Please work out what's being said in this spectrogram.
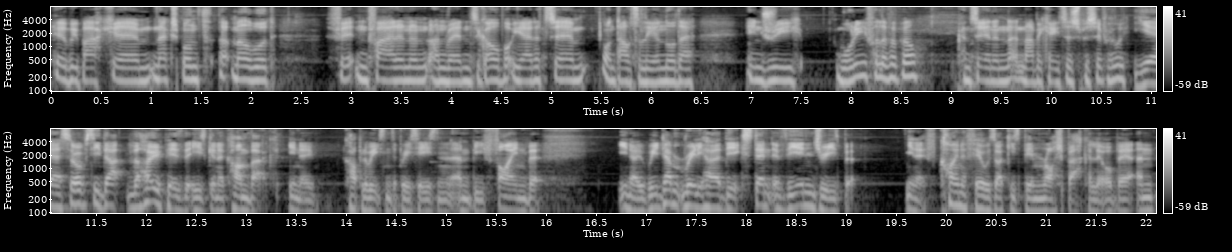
he'll be back um, next month at Melwood, fit and firing and, and ready to go. But yeah, it's um, undoubtedly another injury worry for Liverpool concerning Keita specifically? Yeah, so obviously that the hope is that he's going to come back, you know, a couple of weeks into preseason and be fine. But you know, we haven't really heard the extent of the injuries, but you know, it kind of feels like he's been rushed back a little bit. And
